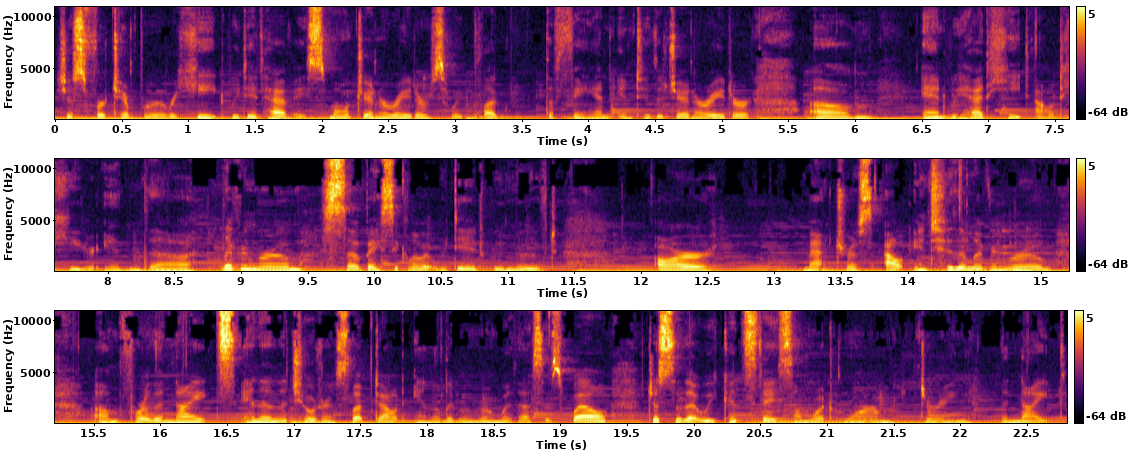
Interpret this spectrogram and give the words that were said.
just for temporary heat. We did have a small generator, so we plugged the fan into the generator. Um, and we had heat out here in the living room. So basically, what we did, we moved our mattress out into the living room um, for the nights, and then the children slept out in the living room with us as well, just so that we could stay somewhat warm during the night.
